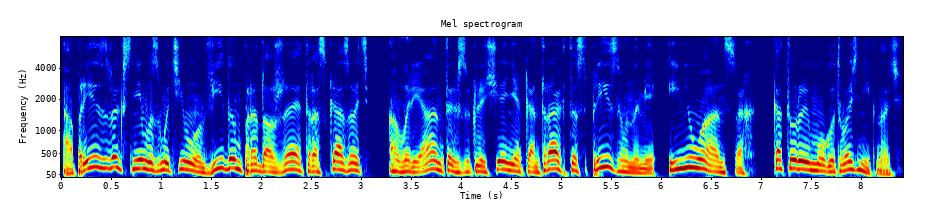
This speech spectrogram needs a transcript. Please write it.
А призрак с невозмутимым видом продолжает рассказывать о вариантах заключения контракта с призванными и нюансах, которые могут возникнуть.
